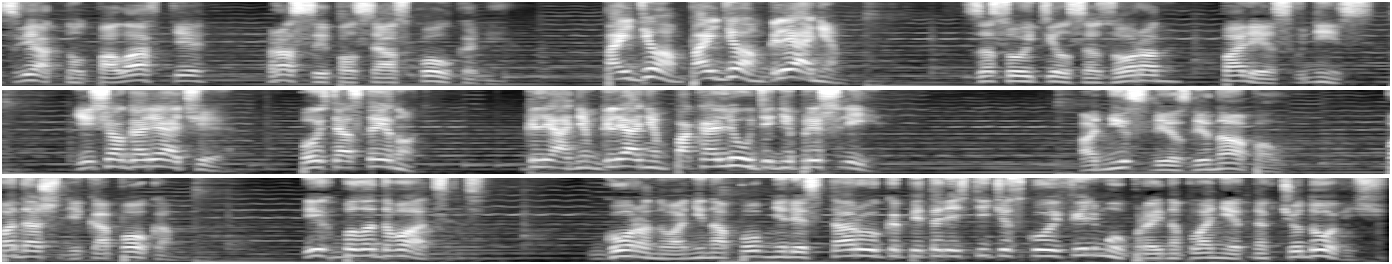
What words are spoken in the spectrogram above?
звякнул по лавке, рассыпался осколками. Пойдем, пойдем, глянем. Засуетился Зоран, полез вниз. Еще горячие. Пусть остынут. Глянем, глянем, пока люди не пришли. Они слезли на пол. Подошли к опокам. Их было 20. Горану они напомнили старую капиталистическую фильму про инопланетных чудовищ,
